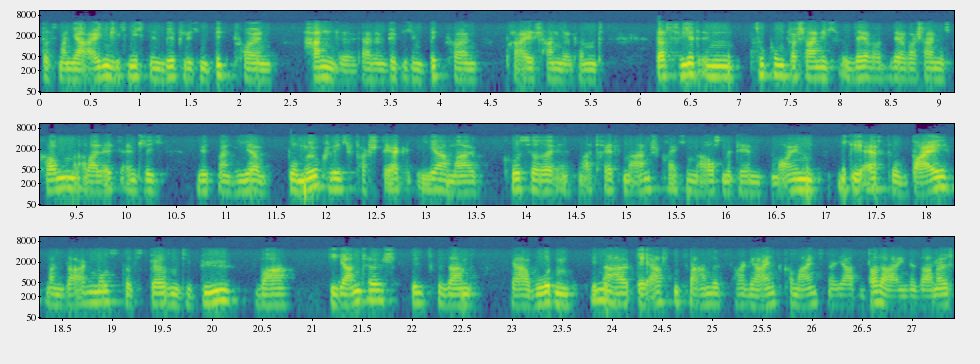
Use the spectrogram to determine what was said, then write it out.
dass man ja eigentlich nicht den wirklichen Bitcoin handelt, also den wirklichen Bitcoin Preis handelt. Und das wird in Zukunft wahrscheinlich sehr, sehr wahrscheinlich kommen, aber letztendlich wird man hier womöglich verstärkt eher mal größere Adressen ansprechen, auch mit dem neuen ETF, wobei man sagen muss, das Börsendebüt war gigantisch. Insgesamt ja, wurden innerhalb der ersten zwei Handelstage 1,1 Milliarden Dollar eingesammelt.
